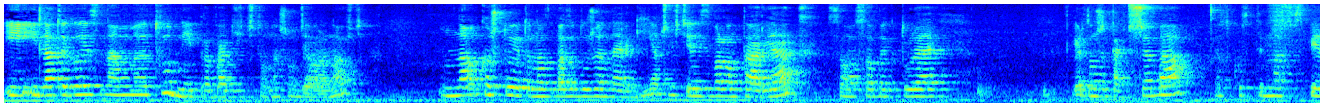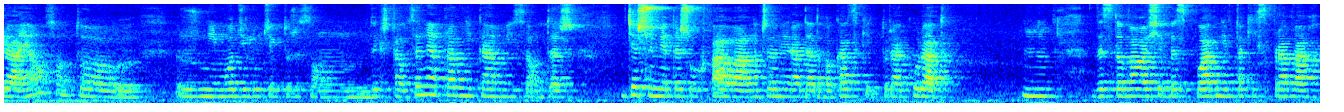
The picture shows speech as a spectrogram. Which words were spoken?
i, i dlatego jest nam y, trudniej prowadzić tą naszą działalność. No, kosztuje to nas bardzo dużo energii. Oczywiście jest wolontariat, są osoby, które twierdzą, że tak trzeba, związku z tym nas wspierają. Są to y, różni młodzi ludzie, którzy są wykształcenia prawnikami, są też, cieszy mnie też uchwała Naczelnej Rady Adwokackiej, która akurat mm, zdecydowała się bezpłatnie w takich sprawach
